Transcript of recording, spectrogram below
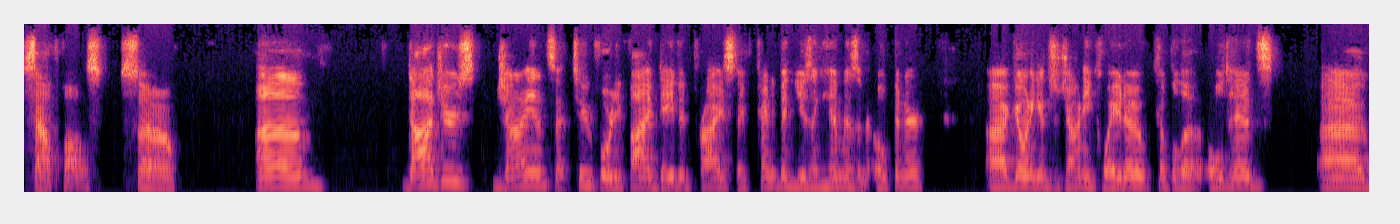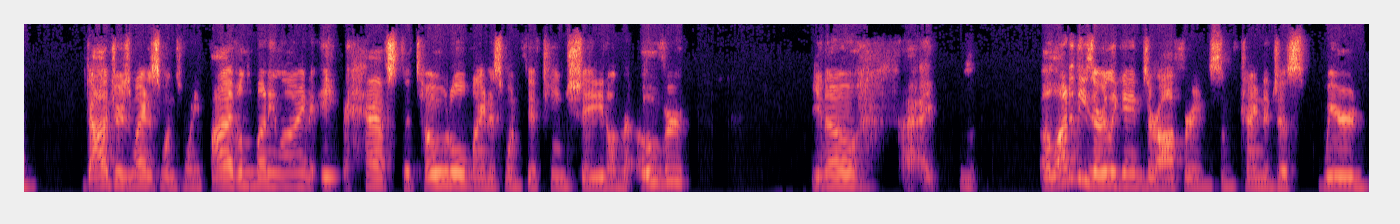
Southpaws. So, um, Dodgers, Giants at 245. David Price, they've kind of been using him as an opener. Uh, going against Johnny Cueto, a couple of old heads. Uh, Dodgers minus 125 on the money line, eight and a half's the total, minus 115 shade on the over. You know, I a lot of these early games are offering some kind of just weird,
